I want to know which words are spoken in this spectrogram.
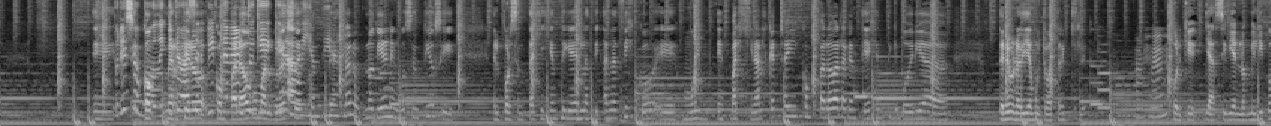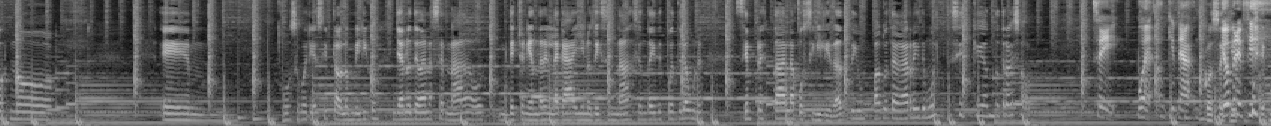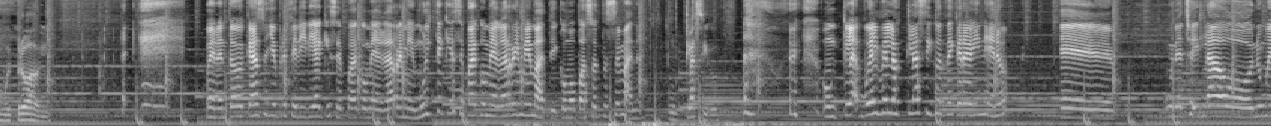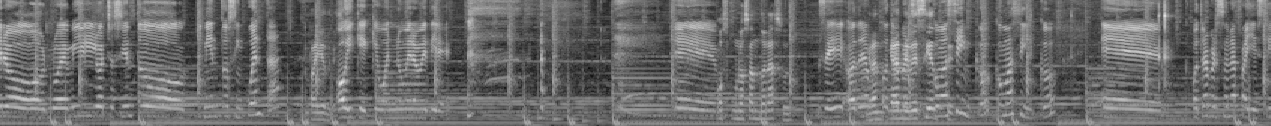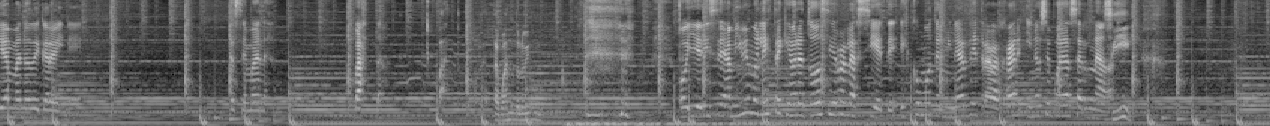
Eh, Por eso, eh, po, ¿de qué me te va a refiero servir tener comparado el como al grueso de gente, día? claro, no tiene ningún sentido si el porcentaje de gente que es la, a las disco es muy es marginal, ¿cachai? Comparado a la cantidad de gente que podría tener una vida mucho más tranquila. Porque ya, si bien los milicos no... em, ¿Cómo se podría decir? Claro, los milicos ya no te van a hacer nada, o de hecho ni andan en la calle, no te dicen nada si andáis después de la una. Siempre está la posibilidad de que un paco te agarre y te multe si es que anda atravesado. Sí, bueno, que te- Cosa yo que prefiero... es muy probable. Bueno, en todo caso yo preferiría que ese Paco me agarre me multe que ese Paco me agarre y me mate, como pasó esta semana. Un clásico. un cla- vuelven los clásicos de Carabinero. Eh, un hecho aislado número 9800-550. Raya 3. Hoy qué, qué buen número me tiré. Eh, Os- unos andonazos. sí, otra, Gran- otra grande perso- decente. coma cinco, coma cinco. Eh, otra persona fallecida en manos de carabineros. La semana. Basta. Basta. ¿Hasta cuándo lo mismo? Oye, dice, a mí me molesta que ahora todo cierra a las 7. Es como terminar de trabajar y no se puede hacer nada. Sí,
